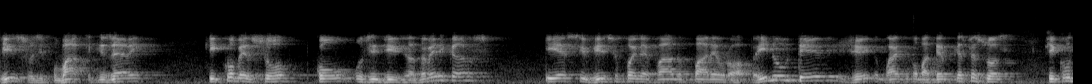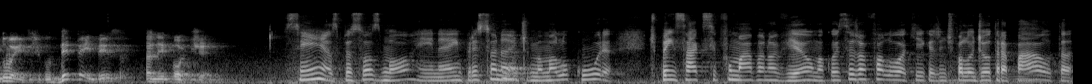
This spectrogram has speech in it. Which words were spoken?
vício de fumar, se quiserem, que começou com os indígenas americanos e esse vício foi levado para a Europa. E não teve jeito mais de combater, porque as pessoas ficam doentes, ficam dependentes da nicotina. Sim, as pessoas morrem, né? Impressionante, é. uma loucura de pensar que se fumava no avião, uma coisa que você já falou aqui, que a gente falou de outra pauta,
